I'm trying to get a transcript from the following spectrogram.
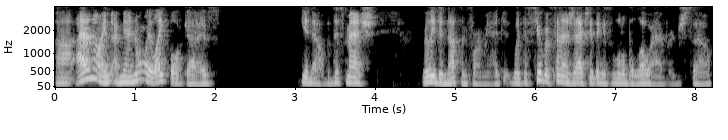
Uh, I don't know. I, I, mean, I normally like both guys, you know, but this match really did nothing for me. Did, with the stupid finish, I actually think it's a little below average. So,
